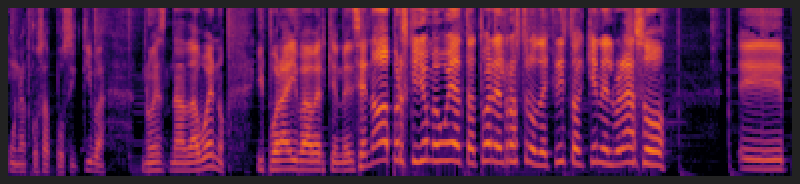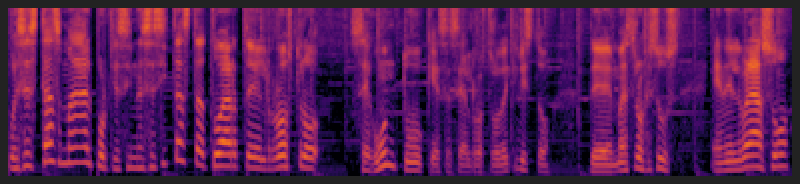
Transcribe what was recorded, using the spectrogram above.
una cosa positiva, no es nada bueno. Y por ahí va a haber quien me dice, no, pero es que yo me voy a tatuar el rostro de Cristo aquí en el brazo. Eh, pues estás mal, porque si necesitas tatuarte el rostro, según tú, que ese sea el rostro de Cristo, de Maestro Jesús, en el brazo,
